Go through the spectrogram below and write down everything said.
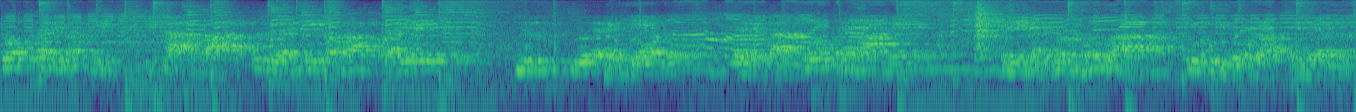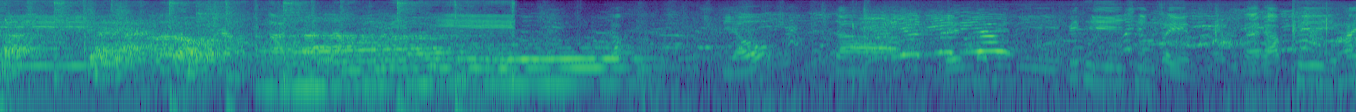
ตรงในที่ที่การมาเพื่อที่กำลังใจยืนด้วยตัวเวลาลงงานเป็นเรื่องของว่าผู้ที่เวลาเรียนนะครับอยากเราการตลาดวิธีครับเดี๋ยวจะเป็นประเพณีพิธีชิงเปรตนะครับที่ให้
